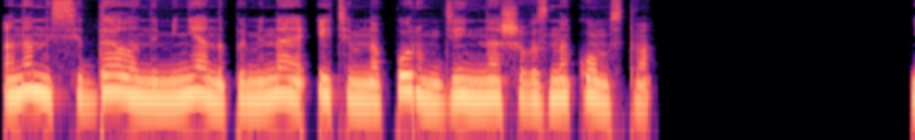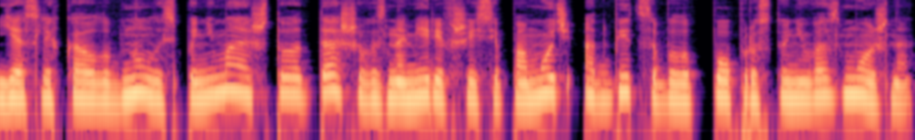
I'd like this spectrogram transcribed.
Она наседала на меня, напоминая этим напором день нашего знакомства. Я слегка улыбнулась, понимая, что от Даши, вознамерившейся помочь, отбиться было попросту невозможно.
